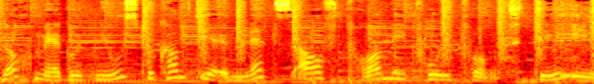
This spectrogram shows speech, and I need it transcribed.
Noch mehr Good News bekommt ihr im Netz auf promipool.de.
